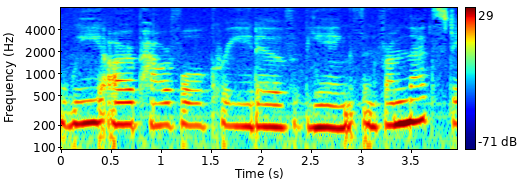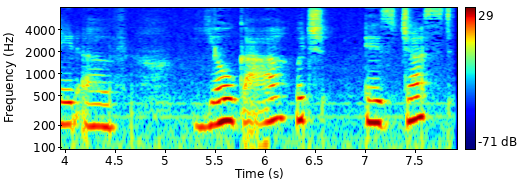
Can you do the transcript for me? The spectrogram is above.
we are powerful, creative beings. And from that state of yoga, which is just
